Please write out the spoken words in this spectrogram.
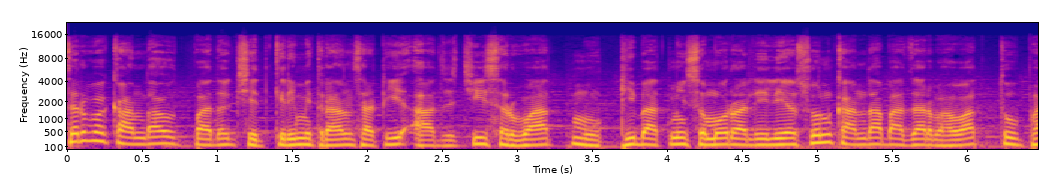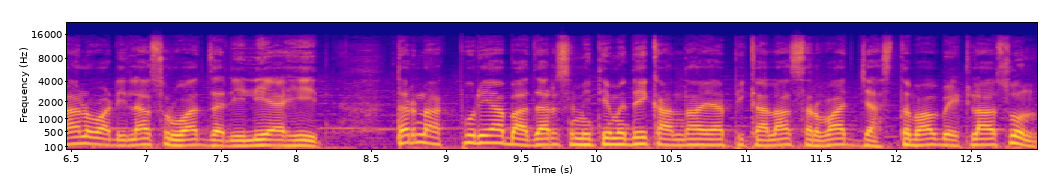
सर्व कांदा उत्पादक शेतकरी मित्रांसाठी आजची सर्वात मोठी बातमी समोर आलेली असून कांदा बाजारभावात तुफान वाढीला सुरुवात झालेली आहे. तर नागपूर या बाजार समितीमध्ये कांदा या पिकाला सर्वात जास्त भाव भेटला असून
